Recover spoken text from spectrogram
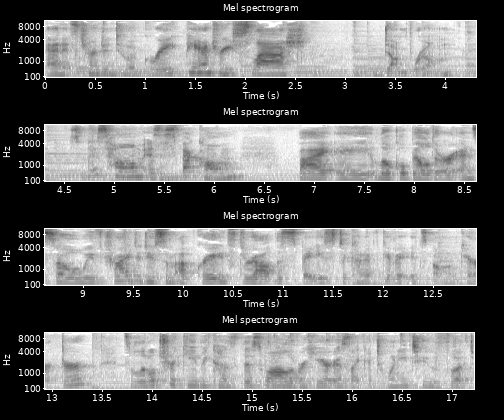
And it's turned into a great pantry slash dump room. So this home is a spec home by a local builder and so we've tried to do some upgrades throughout the space to kind of give it its own character. It's a little tricky because this wall over here is like a 22 foot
